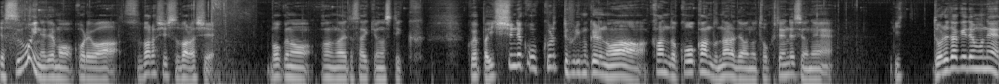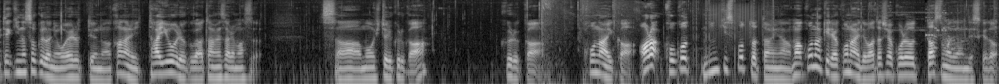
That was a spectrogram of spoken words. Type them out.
や、すごいね、でも、これは。素晴らしい、素晴らしい。僕の考えた最強のスティック。これやっぱ一瞬でこう、くるって振り向けるのは、感度、高感度ならではの特典ですよね。どれだけでもね、敵の速度に追えるっていうのはかなり対応力が試されます。さあ、もう一人来るか？来るか？来ないか？あら、ここ人気スポットだったのにな。まあ来なければ来ないで私はこれを出すまでなんですけど。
